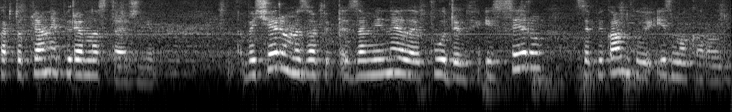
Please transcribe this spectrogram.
Картопляний пюре в нас теж є. Вечерю ми замінили пудинг із сиру, запіканкою із макаронів.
